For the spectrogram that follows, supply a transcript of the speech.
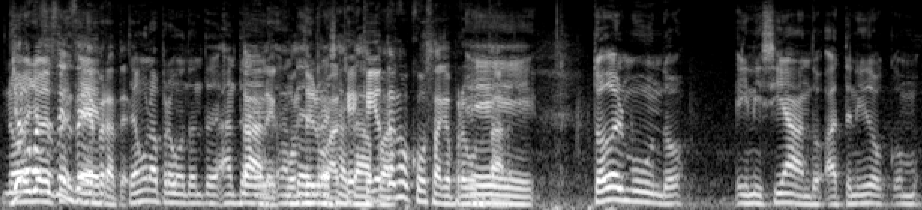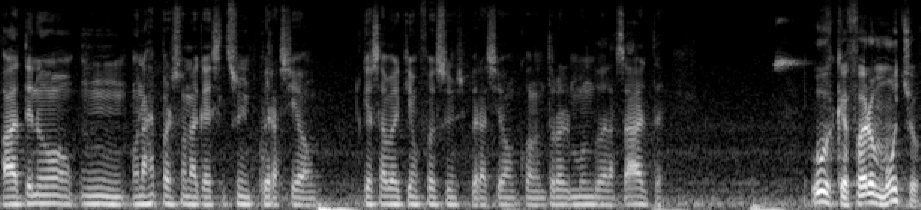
No, Yo no yo sincero, eh, espérate. tengo una pregunta antes, antes Dale, de, antes de continúa, que- que yo tengo cosas que preguntar. Eh, todo el mundo, iniciando, ha tenido como- ha tenido un- unas personas que es su inspiración. Que saber quién fue su inspiración cuando entró al mundo de las artes. Uy, que fueron muchos.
